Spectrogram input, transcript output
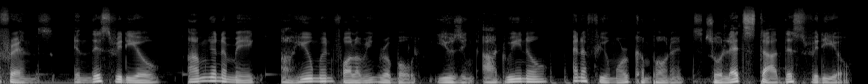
friends, in this video, I'm gonna make a human following robot using Arduino and a few more components. So let's start this video.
